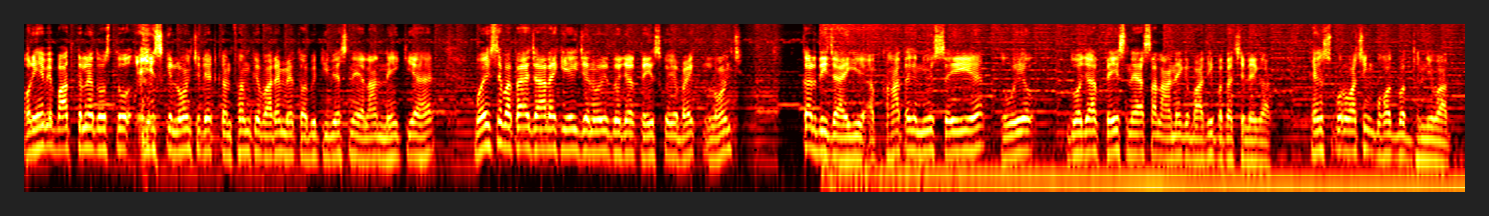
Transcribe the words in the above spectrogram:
और यहाँ पे बात कर लें दोस्तों, इसके लॉन्च डेट कंफर्म के बारे में तो अभी टीवीएस ने ऐलान नहीं किया है। वहीं से बताया जा रहा है कि एक जनवरी दो हज़ार तेईस को यह बाइक लॉन्च कर दी जाएगी। अब कहाँ तक न्यूज़ सही है तो वो दो नया साल आने के बाद ही पता चलेगा। थैंक्स फॉर वॉचिंग बहुत बहुत धन्यवाद।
